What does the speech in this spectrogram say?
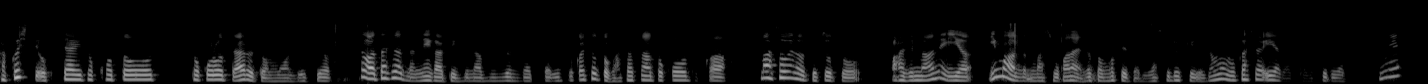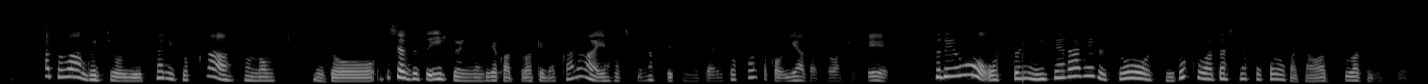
隠しておきたいことっところってあると思うんですよ。で私だったらネガティブな部分だったりとか、ちょっとガサツなところとか、まあそういうのってちょっと、初めはね、いや、今はまあしょうがないなと思ってたりはするけれども、昔は嫌だったりするわけですね。あとは愚痴を言ったりとか、その、うんと、私はずっといい人になりたかったわけだから、優しくなくて冷たいところとかは嫌だったわけで、それを夫に見せられると、すごく私の心がざわつくわけですよ。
